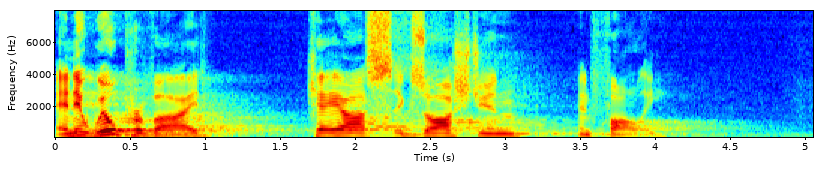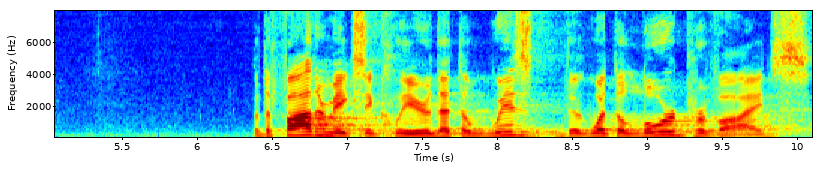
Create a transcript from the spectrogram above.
And it will provide chaos, exhaustion, and folly. But the Father makes it clear that the wis- the, what the Lord provides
